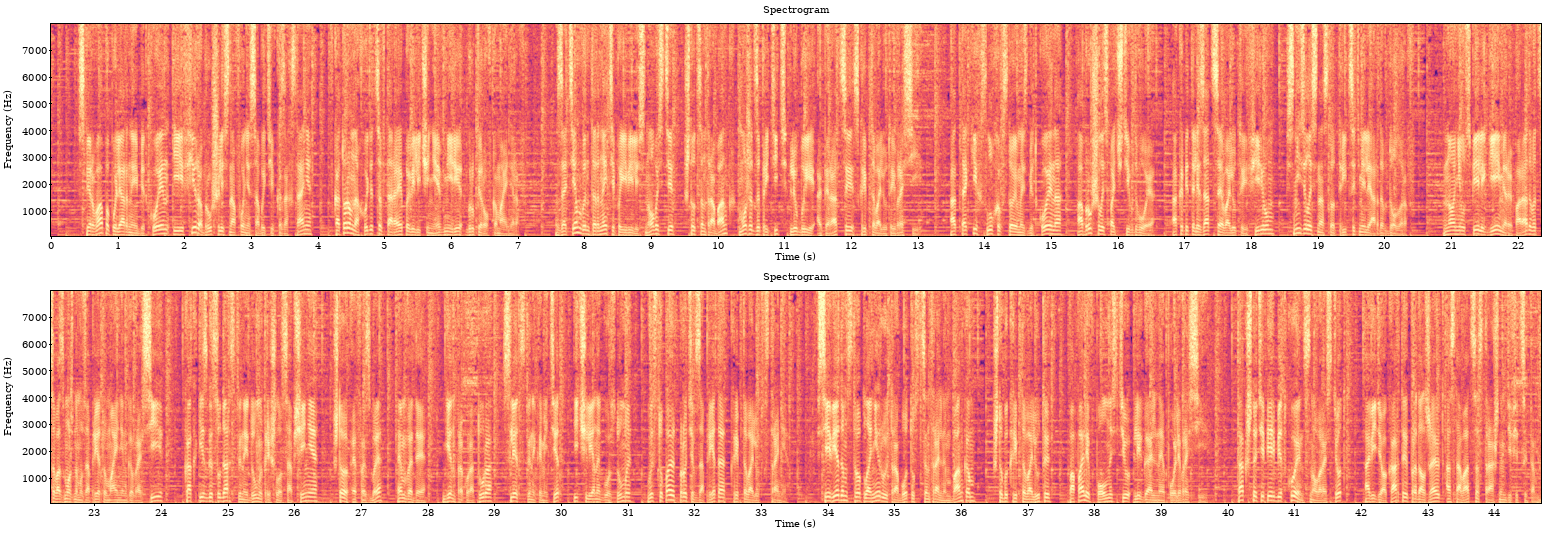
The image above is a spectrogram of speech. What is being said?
Сперва популярные биткоин и эфир обрушились на фоне событий в Казахстане, в котором находится вторая по величине в мире группировка майнеров. Затем в интернете появились новости, что Центробанк может запретить любые операции с криптовалютой в России. От таких слухов стоимость биткоина обрушилась почти вдвое, а капитализация валюты эфириум снизилась на 130 миллиардов долларов. Но не успели геймеры порадоваться возможному запрету майнинга в России, как из Государственной Думы пришло сообщение, что ФСБ, МВД, Генпрокуратура, Следственный комитет и члены Госдумы выступают против запрета криптовалют в стране. Все ведомства планируют работу с Центральным банком, чтобы криптовалюты попали в полностью легальное поле в России. Так что теперь биткоин снова растет, а видеокарты продолжают оставаться страшным дефицитом.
